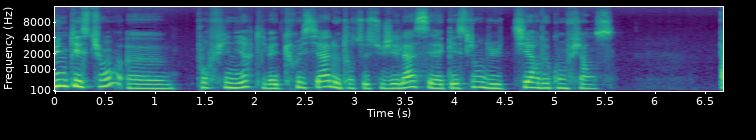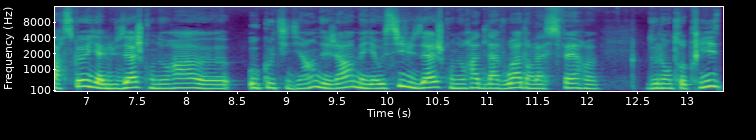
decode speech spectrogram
Une question, pour finir, qui va être cruciale autour de ce sujet-là, c'est la question du tiers de confiance. Parce qu'il y a l'usage qu'on aura au quotidien déjà, mais il y a aussi l'usage qu'on aura de la voix dans la sphère de l'entreprise,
